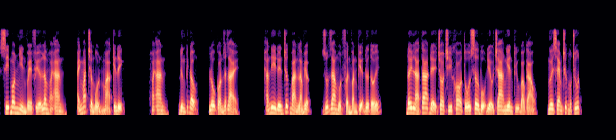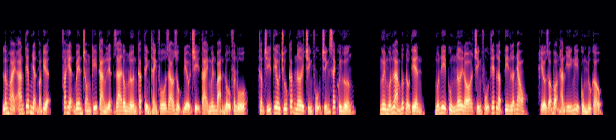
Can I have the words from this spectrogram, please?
Simon nhìn về phía lâm hoài an, ánh mắt trầm ổn mà kiên định. Hoài an, đừng kích động, lộ còn rất dài hắn đi đến trước bàn làm việc, rút ra một phần văn kiện đưa tới. Đây là ta để cho trí kho tố sơ bộ điều tra nghiên cứu báo cáo, ngươi xem trước một chút. Lâm hoài an tiếp nhận văn kiện, phát hiện bên trong kỹ càng liệt ra đông lớn các tỉnh thành phố giáo dục điều trị tại nguyên bản đồ phân bố, thậm chí tiêu chú các nơi chính phủ chính sách khuynh hướng. Ngươi muốn làm bước đầu tiên, muốn đi cùng nơi đó chính phủ thiết lập tin lẫn nhau, hiểu rõ bọn hắn ý nghĩ cùng nhu cầu.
